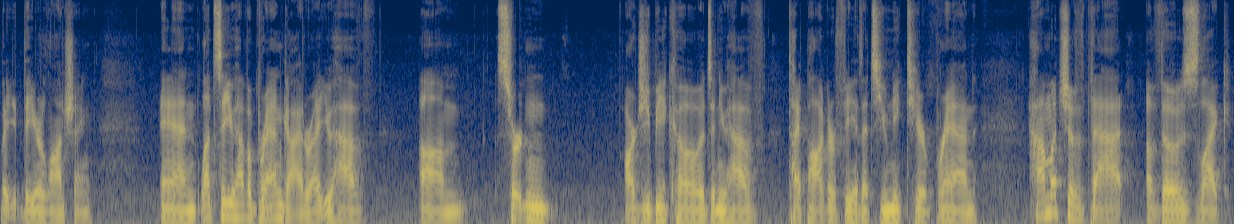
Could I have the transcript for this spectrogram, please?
that, that you're launching, and let's say you have a brand guide, right? You have um, certain RGB codes and you have typography that's unique to your brand. How much of that of those like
